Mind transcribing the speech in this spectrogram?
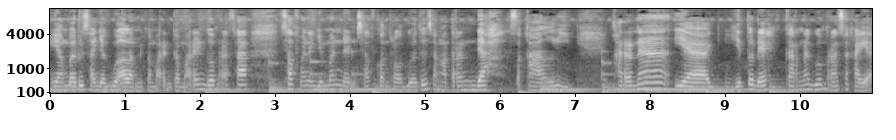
yang baru saja gue alami kemarin-kemarin gue merasa self management dan self control gue tuh sangat rendah sekali. Karena ya gitu deh karena gue merasa kayak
